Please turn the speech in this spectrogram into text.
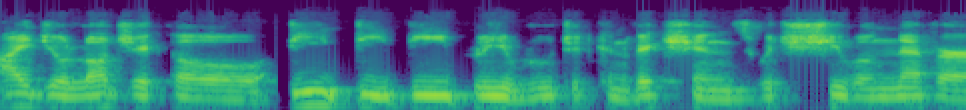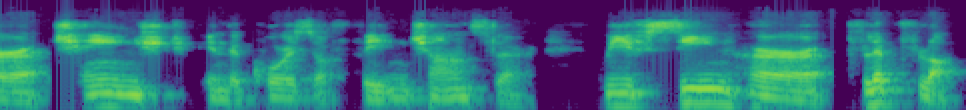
ideological, deep, deep, deeply rooted convictions which she will never change in the course of being chancellor. We've seen her flip flop,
